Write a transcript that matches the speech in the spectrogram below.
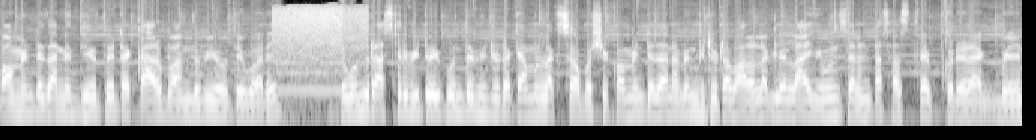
কমেন্টে জানিয়ে দিও তো এটা কার বান্ধবী হতে পারে তো বন্ধুরা আজকের ভিডিও এই পর্যন্ত ভিডিওটা কেমন লাগছে অবশ্যই কমেন্টে জানাবেন ভিডিওটা ভালো লাগলে লাইক এবং চ্যানেলটা সাবস্ক্রাইব করে রাখবেন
